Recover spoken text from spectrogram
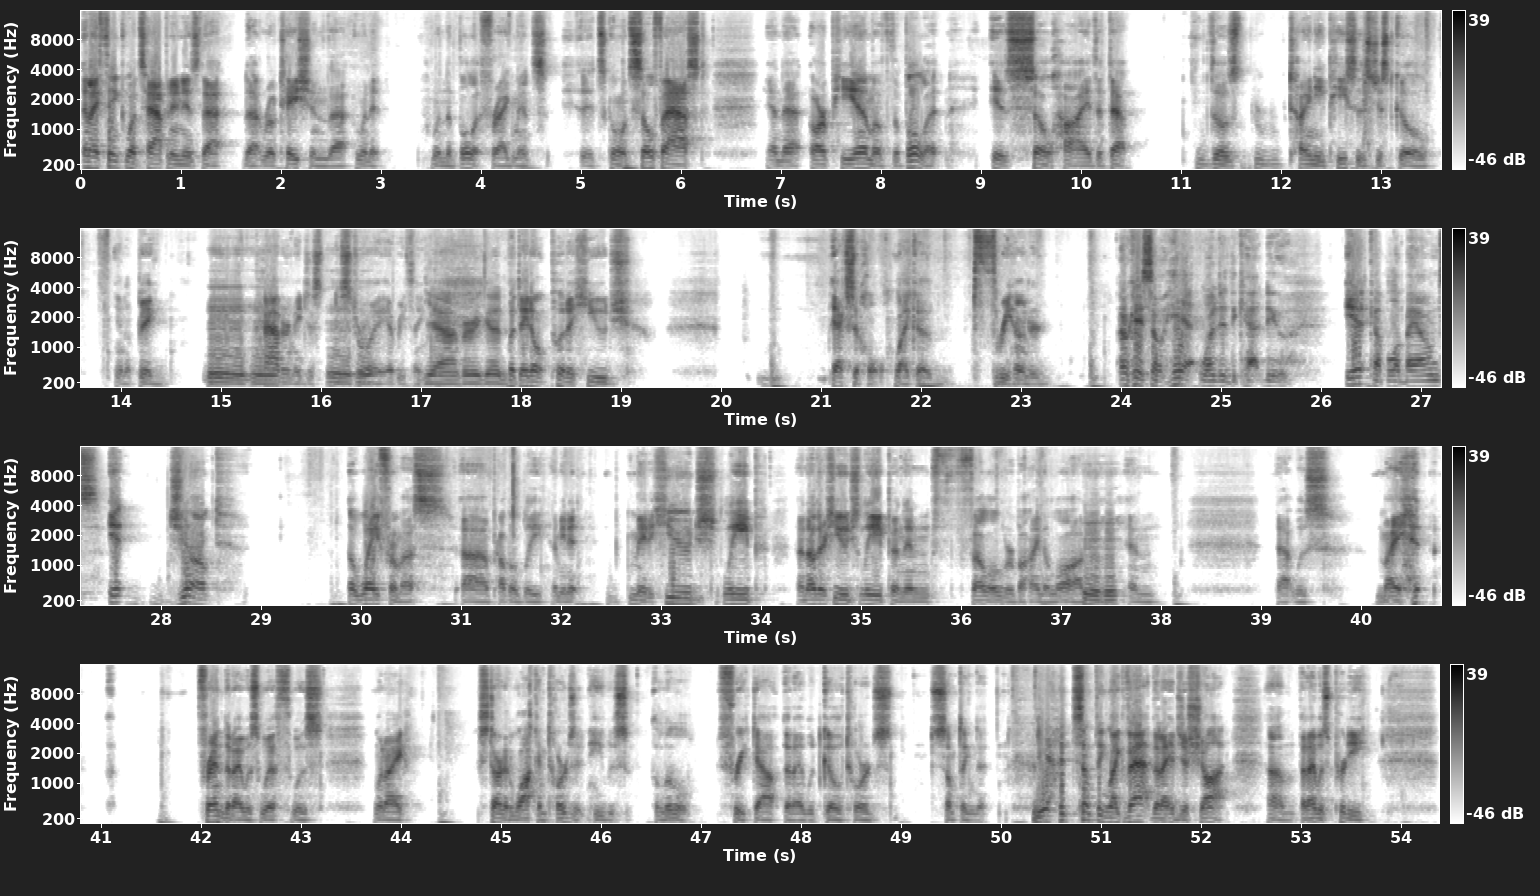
and I think what's happening is that that rotation that when it when the bullet fragments, it's going so fast, and that RPM of the bullet is so high that that those tiny pieces just go in a big hmm pattern. They just destroy everything. Yeah, very good. But they don't put a huge exit hole like a 300. okay, so hit. What did the cat do? It, A couple of bounds. it jumped away from us uh, probably i mean it made a huge leap another huge leap and then fell over behind a log and that was my friend that i was with was when i started walking towards it he was a little freaked out that i would go towards something that Yeah. something like that that i had just shot um, but i was pretty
